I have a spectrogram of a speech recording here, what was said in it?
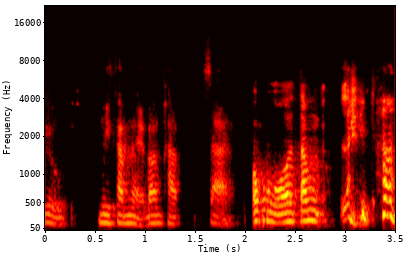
อยู่ มีคำไหนบ้างครับ สายโอ้โห ต้อง ต้อง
